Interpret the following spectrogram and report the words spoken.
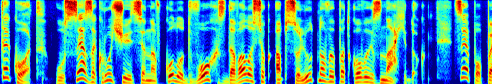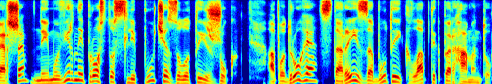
Так от, усе закручується навколо двох, здавалося, абсолютно випадкових знахідок. Це, по-перше, неймовірний просто сліпуче золотий жук, а по-друге, старий забутий клаптик пергаменту.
